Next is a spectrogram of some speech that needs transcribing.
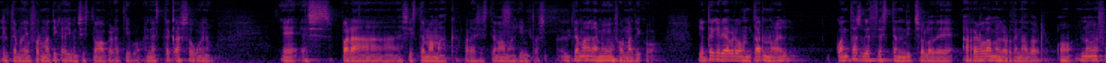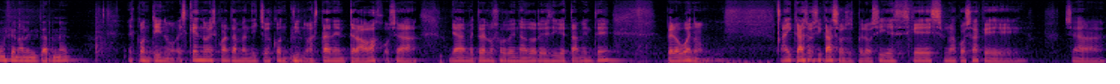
el tema de informática y un sistema operativo. En este caso, bueno, eh, es para sistema Mac, para sistema Macintosh. El tema del amigo informático. Yo te quería preguntar, Noel, ¿cuántas veces te han dicho lo de arréglame el ordenador o no me funciona el internet? Es continuo, es que no es cuantas me han dicho, es continuo, hasta en el trabajo, o sea, ya me traen los ordenadores directamente, pero bueno, hay casos y casos, pero sí, es que es una cosa que, o sea,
